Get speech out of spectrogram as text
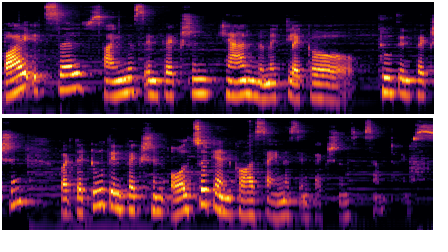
by itself, sinus infection can mimic like a tooth infection, but the tooth infection also can cause sinus infections sometimes.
